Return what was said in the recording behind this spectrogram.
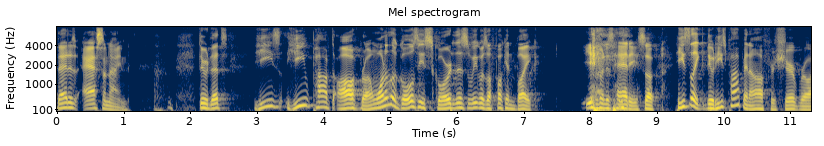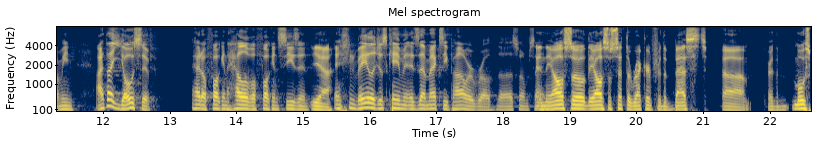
That is asinine. Dude, that's he's he popped off, bro. And one of the goals he scored this week was a fucking bike Yeah. on his Hattie. So he's like, dude, he's popping off for sure, bro. I mean, I thought Josef had a fucking hell of a fucking season. Yeah. And Vela just came in. It's that Mexi power, bro. That's what I'm saying. And they also they also set the record for the best um, or the most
